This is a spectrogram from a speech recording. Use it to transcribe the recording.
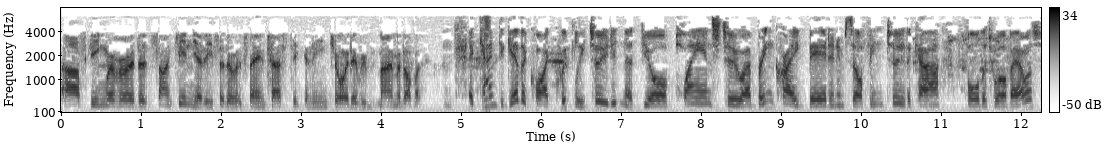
asking whether it had sunk in yet. He said it was fantastic and he enjoyed every moment of it. It came together quite quickly too, didn't it? Your plans to uh, bring Craig Baird and himself into the car for the 12 hours?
